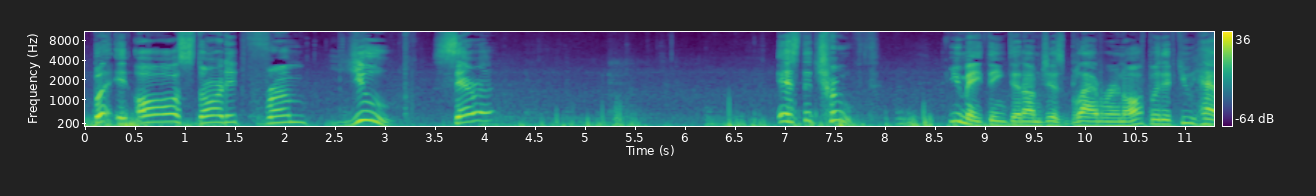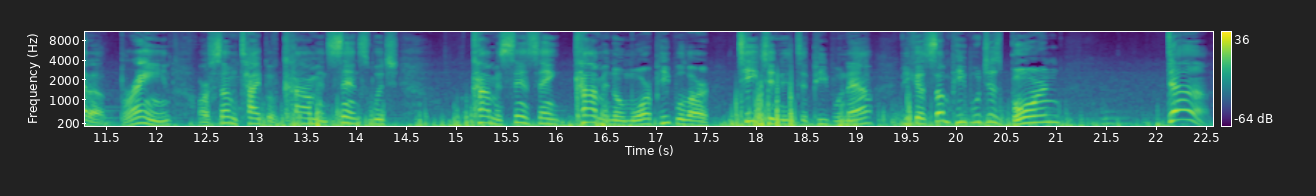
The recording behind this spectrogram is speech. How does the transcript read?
but it all started from you, Sarah. It's the truth. You may think that I'm just blabbering off, but if you had a brain or some type of common sense, which common sense ain't common no more, people are teaching it to people now because some people just born dumb.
